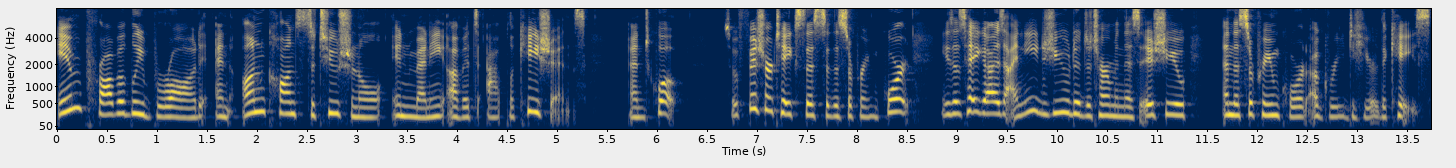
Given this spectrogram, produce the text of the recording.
improbably broad and unconstitutional in many of its applications, end quote. So Fischer takes this to the Supreme Court. He says, hey guys, I need you to determine this issue. And the Supreme Court agreed to hear the case.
